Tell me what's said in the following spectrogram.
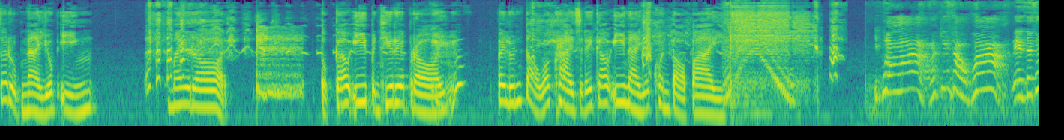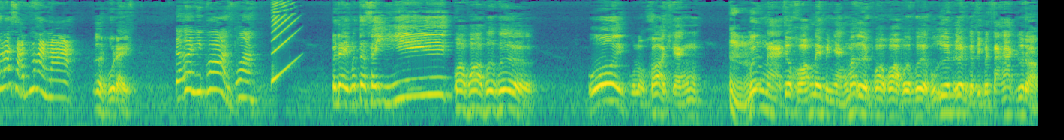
สรุปนายยกอิง ไม่รอด ตกเก้าอี้เป็นที่เรียบร้อย ไปลุ้นต่อว่าใครจะได้เก้าอี้นายกคนต่อไป อีพ่อมากินข้าวพ่อเล่นแต่โทรศัพท์อยู่หันละเอื้อนผู้ใดแต่เอิ้นอีพ่อหั่นตัว ไปได้มันจะใส่อีกพ่อพ่อเพื่อเพื่อโอ้ยกูหลอกข้อแข็งมึงหน่าเจ้าของเลยเป็นอย่างมาเอื้อนพ่อพ่อเพื่อเพื่อผู้อื่นเอื้อนก็สิเป็นตาฮักอยู่ดอก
